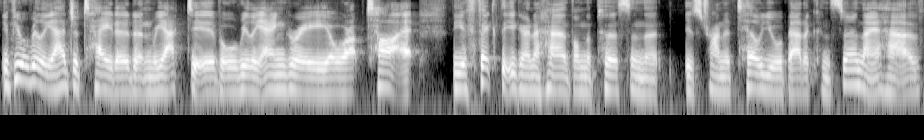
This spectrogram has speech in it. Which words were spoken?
if you're really agitated and reactive or really angry or uptight, the effect that you're going to have on the person that is trying to tell you about a concern they have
